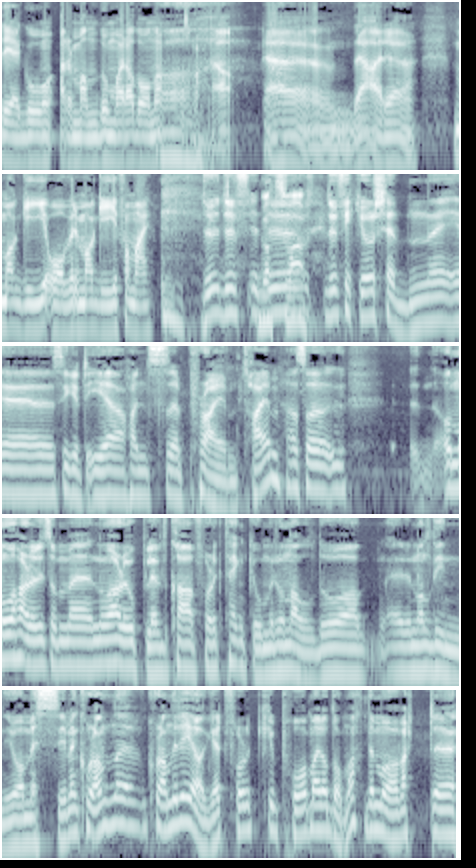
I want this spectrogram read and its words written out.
Diego Armando Maradona. Ja, det er eh, magi over magi for meg. Du, du, du, du fikk jo sett den eh, sikkert i hans primetime. prime time. Altså, og nå har, du liksom, eh, nå har du opplevd hva folk tenker om Ronaldo, og eh, Ronaldinho og Messi. Men hvordan, eh, hvordan reagerte folk på Maradona? Det må ha vært eh,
